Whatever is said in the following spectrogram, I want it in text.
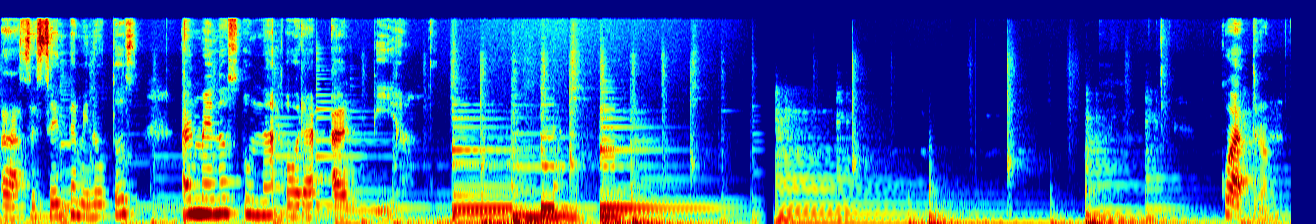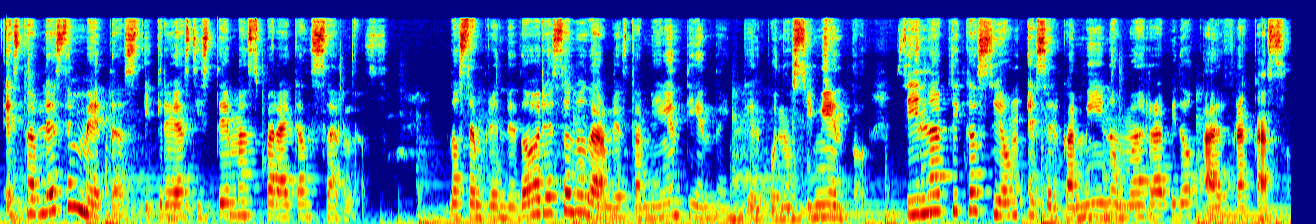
a 60 minutos al menos una hora al día. 4. Establece metas y crea sistemas para alcanzarlas. Los emprendedores saludables también entienden que el conocimiento sin la aplicación es el camino más rápido al fracaso.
